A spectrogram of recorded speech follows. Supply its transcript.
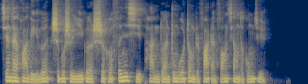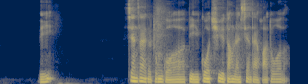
现代化理论是不是一个适合分析判断中国政治发展方向的工具？离。现在的中国比过去当然现代化多了，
